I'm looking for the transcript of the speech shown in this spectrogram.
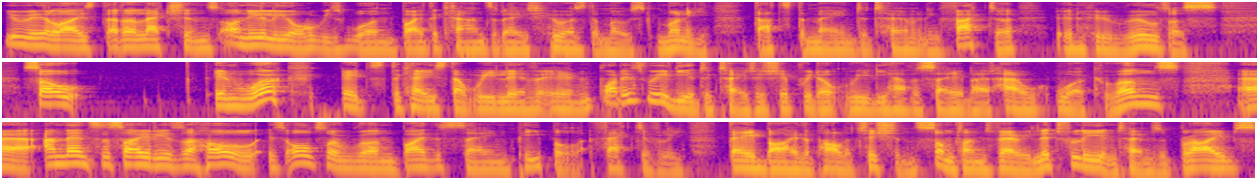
you realise that elections are nearly always won by the candidate who has the most money. That's the main determining factor in who rules us. So in work, it's the case that we live in what is really a dictatorship. We don't really have a say about how work runs. Uh, and then society as a whole is also run by the same people, effectively. They buy the politicians, sometimes very literally in terms of bribes,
